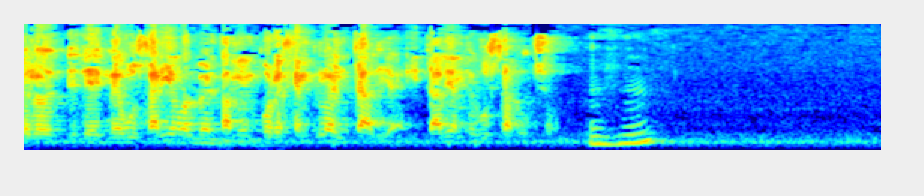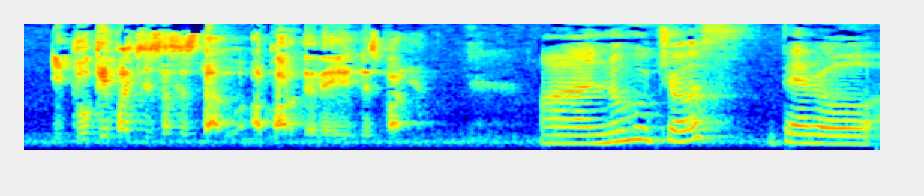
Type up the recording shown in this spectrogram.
Pero me gustaría volver también, por ejemplo, a Italia. Italia me gusta mucho. ¿Y tú qué países has estado, aparte de, España? Ah, no muchos, pero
